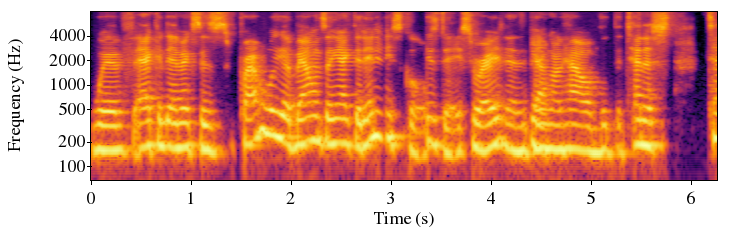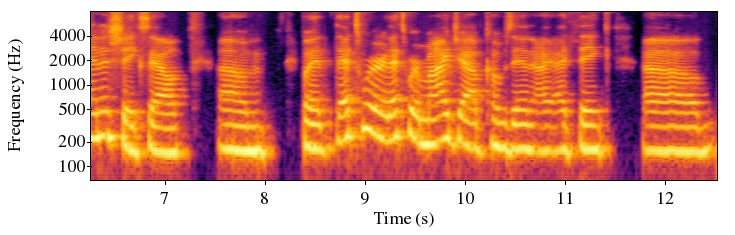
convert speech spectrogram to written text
with academics is probably a balancing act at any school these days, right? And depending yeah. on how the, the tennis tennis shakes out. Um, but that's where that's where my job comes in. I, I think um,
